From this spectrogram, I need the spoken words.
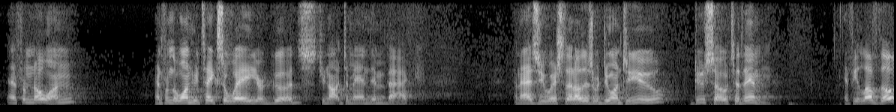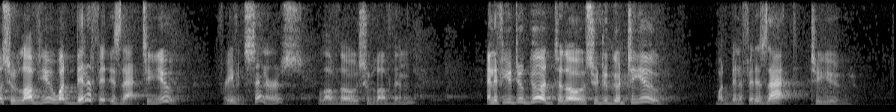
and from no one, and from the one who takes away your goods, do not demand them back. And as you wish that others would do unto you, do so to them. If you love those who love you, what benefit is that to you? For even sinners love those who love them. And if you do good to those who do good to you, what benefit is that to you?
